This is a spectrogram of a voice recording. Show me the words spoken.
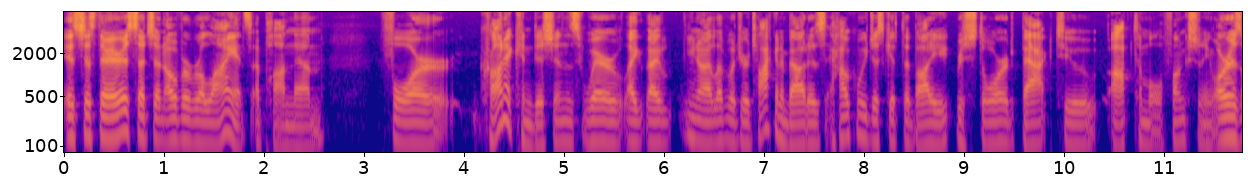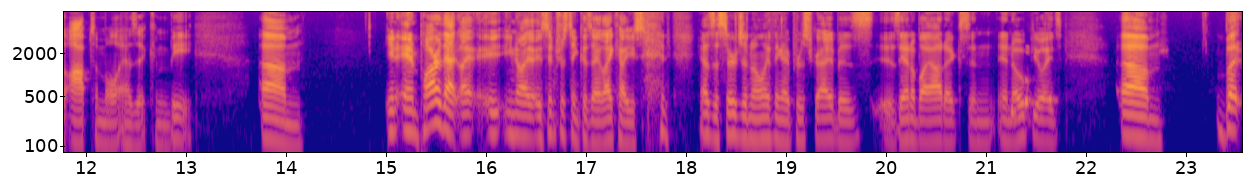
It's just there is such an over reliance upon them for chronic conditions where like I you know I love what you're talking about is how can we just get the body restored back to optimal functioning or as optimal as it can be? Um and part of that you know it's interesting because I like how you said as a surgeon the only thing I prescribe is is antibiotics and, and opioids. Um but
